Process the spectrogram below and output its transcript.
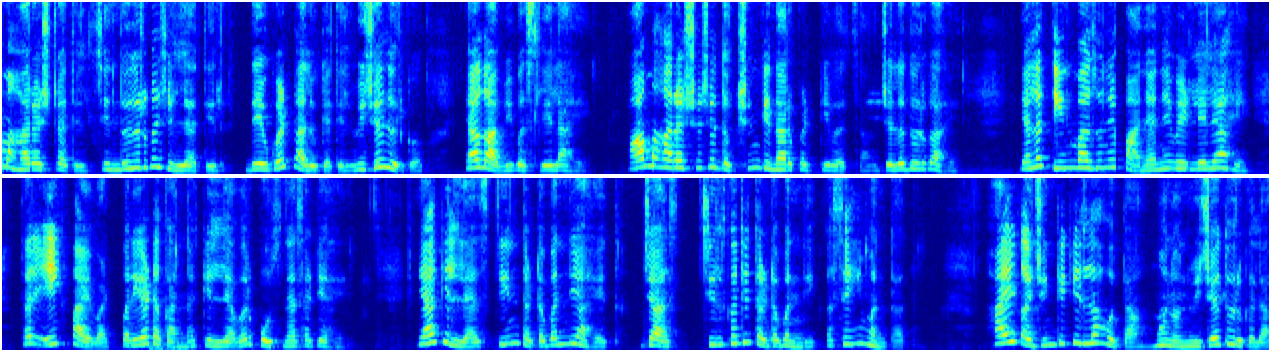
महाराष्ट्रातील सिंधुदुर्ग जिल्ह्यातील देवगड तालुक्यातील विजयदुर्ग या गावी वसलेला आहे. हा महाराष्ट्राच्या दक्षिण किनारपट्टीवरचा जलदुर्ग आहे. याला तीन बाजूने पाण्याने वेढलेले आहे तर एक पायवाट पर्यटकांना किल्ल्यावर पोचण्यासाठी आहे. या किल्ल्यास तीन तटबंदी आहेत ज्यास चिलखती तटबंदी असेही म्हणतात. हा एक अजिंक्य किल्ला होता म्हणून विजयदुर्गला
